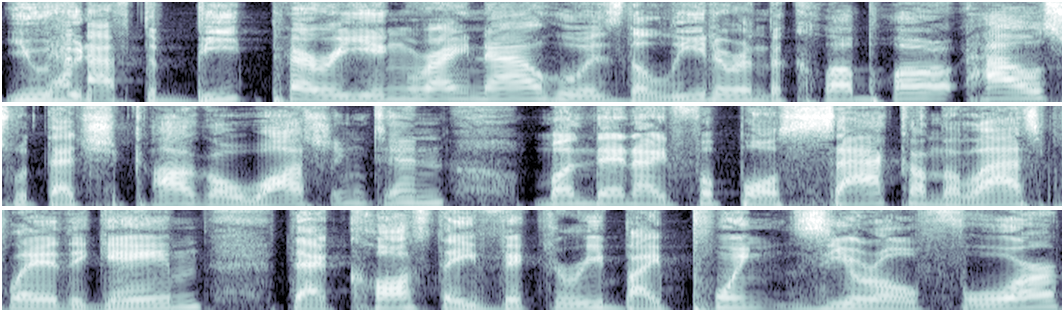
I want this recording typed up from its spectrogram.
You would have to beat Perry Ying right now, who is the leader in the clubhouse with that Chicago Washington Monday Night Football sack on the last play of the game that cost a victory by 0.04.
